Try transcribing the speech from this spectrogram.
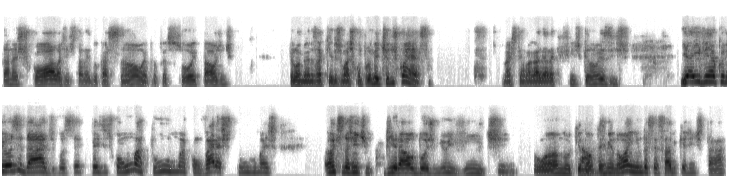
tá na escola, a gente está na educação, é professor e tal, a gente, pelo menos aqueles mais comprometidos, conhecem. Mas tem uma galera que finge que não existe. E aí vem a curiosidade: você fez isso com uma turma, com várias turmas, antes da gente virar o 2020, o ano que não tá. terminou ainda, você sabe que a gente está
